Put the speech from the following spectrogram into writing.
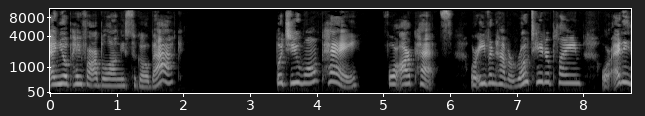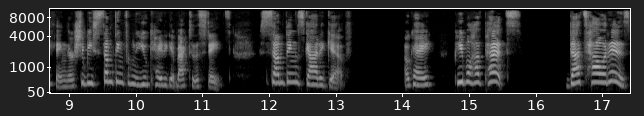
and you'll pay for our belongings to go back, but you won't pay for our pets or even have a rotator plane or anything. There should be something from the UK to get back to the States. Something's got to give. Okay? People have pets. That's how it is.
